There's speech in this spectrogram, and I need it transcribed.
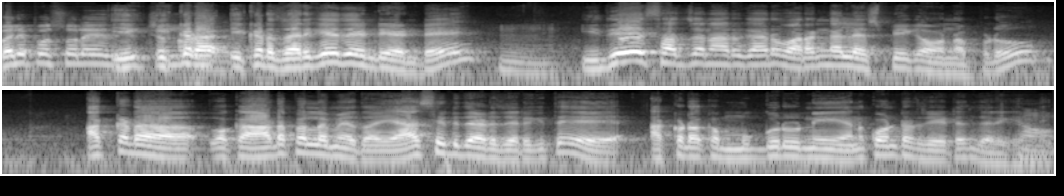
బలి పశువులు ఇక్కడ ఇక్కడ జరిగేది ఏంటి అంటే ఇదే సజ్జనార్ గారు వరంగల్ ఎస్పీగా ఉన్నప్పుడు అక్కడ ఒక ఆడపిల్ల మీద యాసిడ్ దాడి జరిగితే అక్కడ ఒక ముగ్గురుని ఎన్కౌంటర్ చేయడం జరిగింది.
